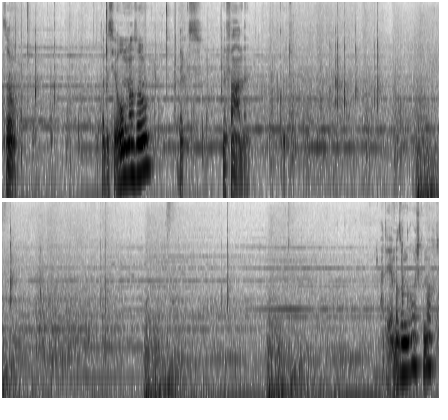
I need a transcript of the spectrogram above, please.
So. Was ist hier oben noch so? Nix. Eine Fahne. Geräusch gemacht?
